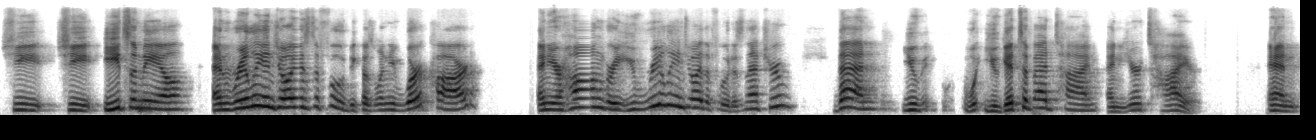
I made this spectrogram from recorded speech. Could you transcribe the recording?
she, she eats a meal and really enjoys the food because when you work hard and you're hungry, you really enjoy the food. Isn't that true? Then you, you get to bedtime and you're tired. And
